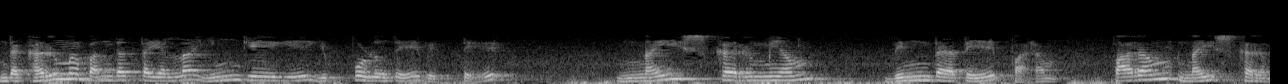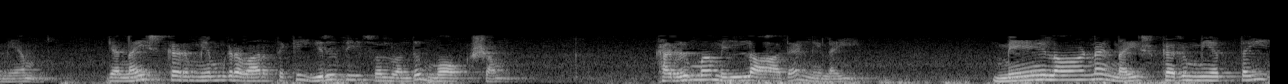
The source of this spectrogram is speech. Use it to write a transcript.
இந்த கர்ம பந்தத்தை எல்லாம் இங்கேயே இப்பொழுதே விட்டு நைஷ்கர்மியம் விந்ததே பரம். பரம் நைஷ்கர்மியம். இங்க நைஷ்கர்மியம்ங்கிற வார்த்தைக்கு இறுதி சொல் வந்து மோக்ஷம். கர்மம் இல்லாத நிலை. மேலான நைஷ்கர்மியத்தை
